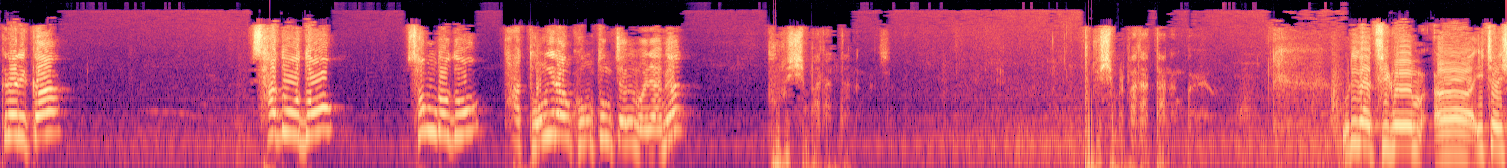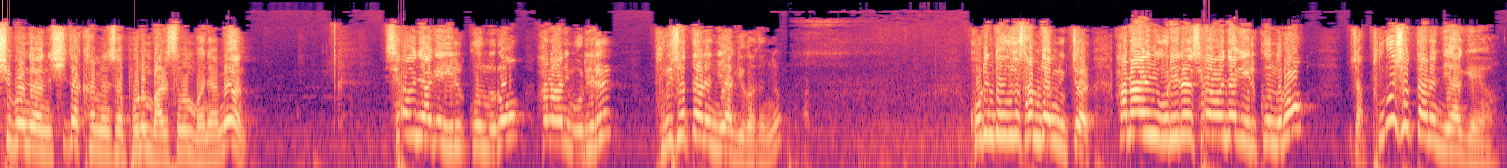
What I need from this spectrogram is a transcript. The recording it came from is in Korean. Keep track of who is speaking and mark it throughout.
Speaker 1: 그러니까 사도도 성도도 다 동일한 공통점이 뭐냐면 부르심 받았다는 거죠. 부르심을 받았다는 거예요. 우리가 지금 어, 2015년 시작하면서 보는 말씀은 뭐냐면 새 언약의 일꾼으로 하나님 우리를 부르셨다는 이야기거든요. 고린도후서 3장 6절 하나님이 우리를 새 언약의 일꾼으로 자, 부르셨다는 이야기예요.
